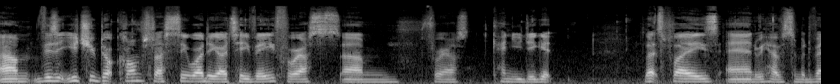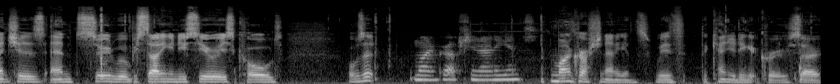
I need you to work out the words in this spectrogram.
Um, visit youtube.com slash cyditv for us um, for our Can You Dig It Let's Plays and we have some adventures and soon we'll be starting a new series called what was it? Minecraft shenanigans. Minecraft Shenanigans with the Can You Dig It crew. So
